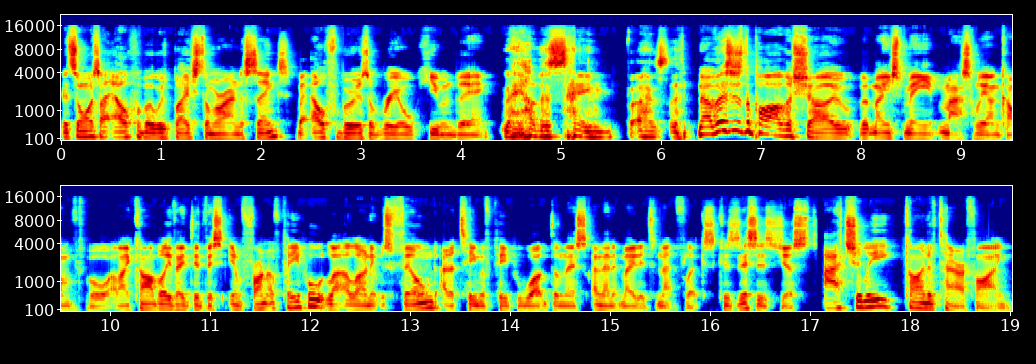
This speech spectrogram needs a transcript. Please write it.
It's almost like Elphaba was based on Miranda Sings, but Elphaba is a real human being. They are the same person. Now, this is the part of the show that makes me massively uncomfortable, and I can't believe they did this in front of people, let alone it was filmed and a team of people worked on this and then it made it to Netflix, because this is just actually kind of terrifying.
